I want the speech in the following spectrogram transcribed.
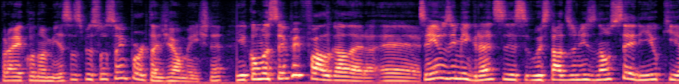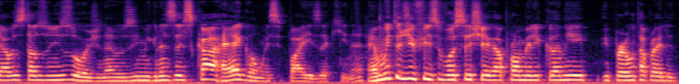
para a economia. Essas pessoas são importantes realmente, né? E como eu sempre falo, galera, é, sem os imigrantes, os Estados Unidos não seria o que é os Estados Unidos hoje, né? Os imigrantes eles carregam esse país aqui, né? É muito difícil você chegar para um americano e, e perguntar para ele:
